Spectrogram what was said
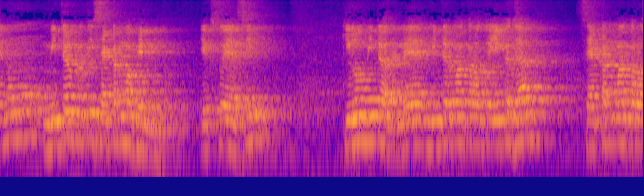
એનું મીટર પ્રતિ સેકન્ડમાં ફેરવી દો. એકસો એસી કિલોમીટર એટલે મીટરમાં કરો તો એક હજાર, સેકન્ડમાં કરો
